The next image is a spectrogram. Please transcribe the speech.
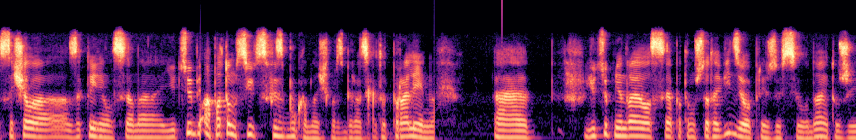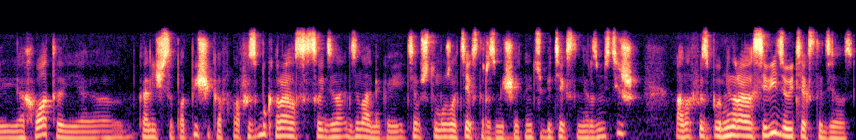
сначала заклинился на YouTube, а потом с, с Фейсбуком начал разбираться, как-то параллельно. Э, YouTube мне нравился, потому что это видео, прежде всего, да, это уже и охваты, и э, количество подписчиков, а Facebook нравился своей динамикой и тем, что можно текст размещать. На YouTube тексты не разместишь, а на Facebook мне нравилось и видео, и тексты делать.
